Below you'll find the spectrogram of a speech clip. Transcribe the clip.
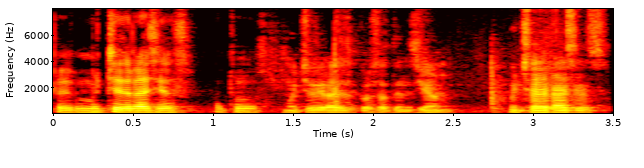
Pues muchas gracias a todos. Muchas gracias por su atención. Muchas gracias.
